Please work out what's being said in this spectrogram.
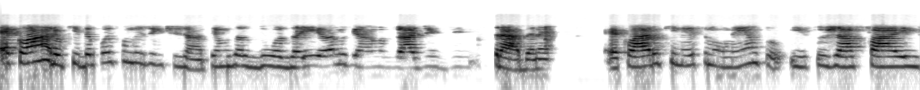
É claro que depois, quando a gente já temos as duas aí, anos e anos já de, de estrada, né? É claro que nesse momento isso já faz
